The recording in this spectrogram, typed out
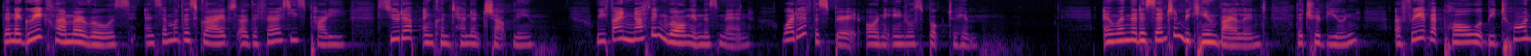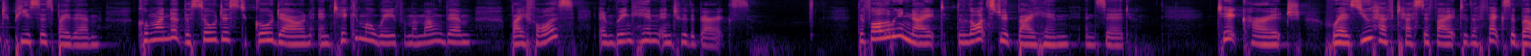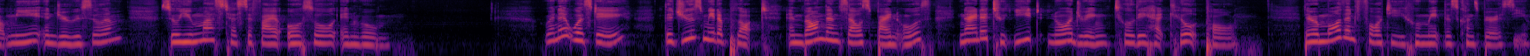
Then a great clamor arose, and some of the scribes of the Pharisees' party stood up and contended sharply. We find nothing wrong in this man. What if a spirit or an angel spoke to him? And when the dissension became violent, the tribune, afraid that Paul would be torn to pieces by them, commanded the soldiers to go down and take him away from among them by force and bring him into the barracks. The following night, the Lord stood by him and said, Take courage, for as you have testified to the facts about me in Jerusalem, so you must testify also in Rome. When it was day, the Jews made a plot and bound themselves by an oath neither to eat nor drink till they had killed Paul. There were more than forty who made this conspiracy.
